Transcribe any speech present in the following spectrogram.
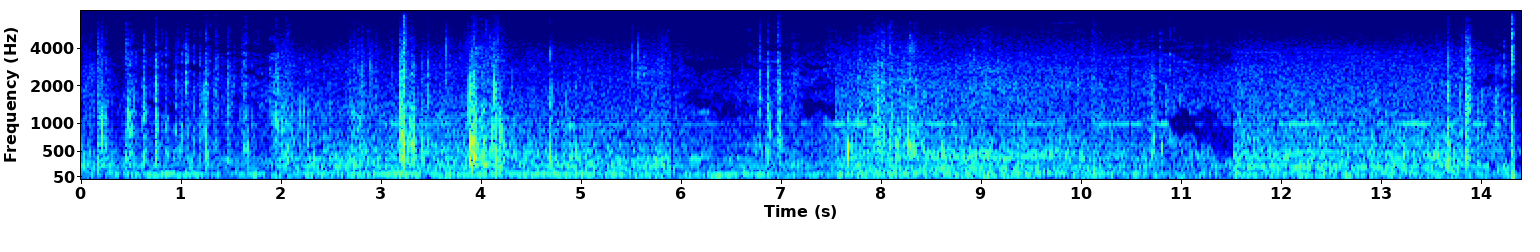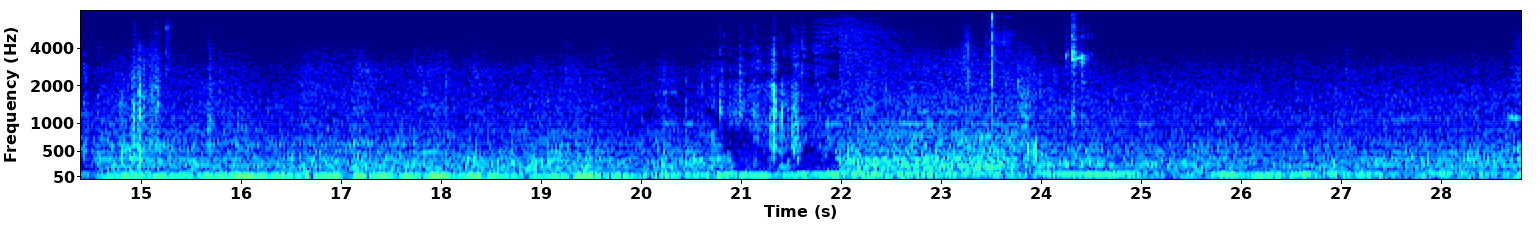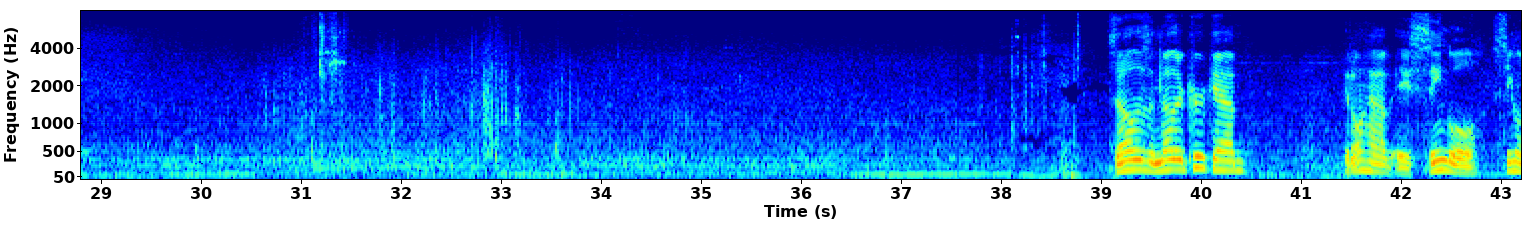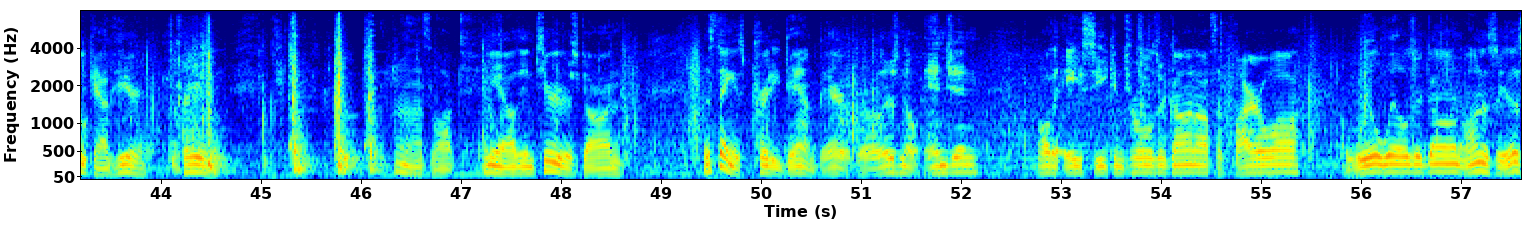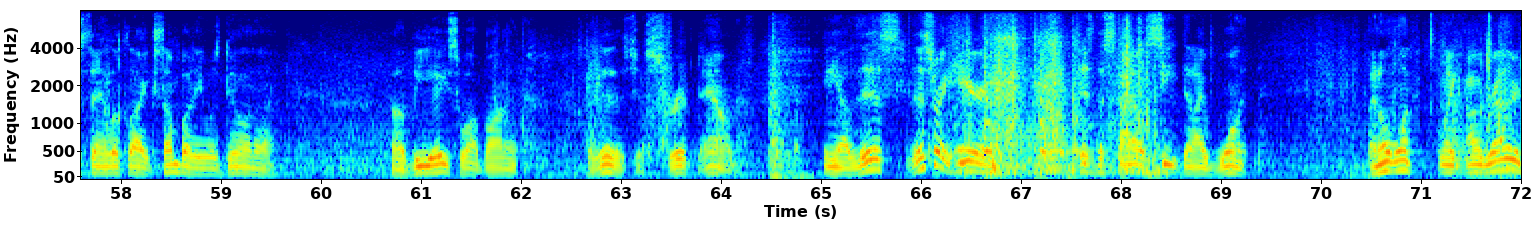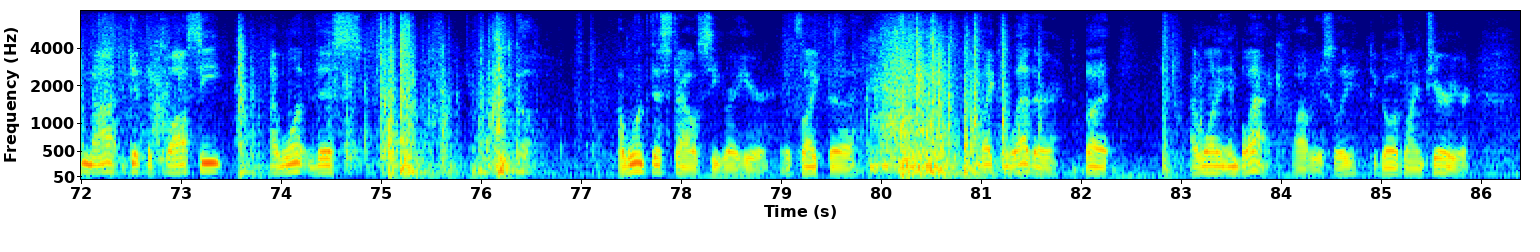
There's another crew cab. They don't have a single single cab here. Crazy. Oh, that's locked. Anyhow, the interior's gone. This thing is pretty damn bare, bro. There's no engine. All the AC controls are gone off the firewall. The wheel wells are gone. Honestly, this thing looked like somebody was doing a a V8 swap on it. But it is just stripped down. Anyhow, this this right here is the style seat that I want. I don't want like I would rather not get the cloth seat. I want this go. I want this style seat right here. It's like the it's like the leather, but I want it in black, obviously, to go with my interior.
